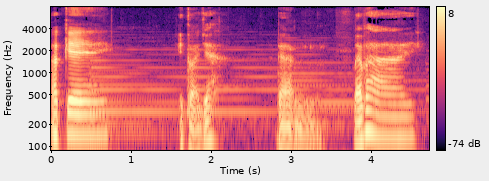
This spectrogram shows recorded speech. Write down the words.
Oke. Itu aja. Dan bye-bye.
